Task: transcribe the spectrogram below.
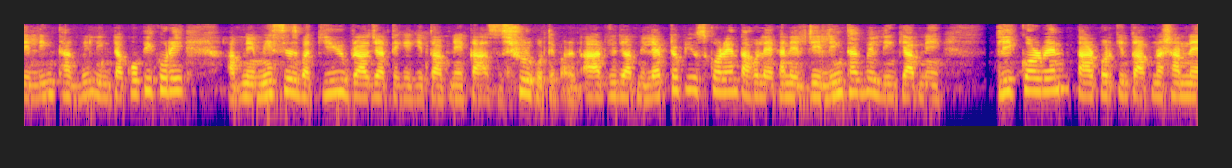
যে লিঙ্ক থাকবে লিঙ্কটা কপি করে আপনি মেসেজ বা কিউ ব্রাউজার থেকে কিন্তু আপনি কাজ শুরু করতে পারেন। আর যদি আপনি ল্যাপটপ ইউজ করেন, তাহলে এখানে যে লিঙ্ক থাকবে লিঙ্কে আপনি ক্লিক করবেন, তারপর কিন্তু আপনার সামনে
